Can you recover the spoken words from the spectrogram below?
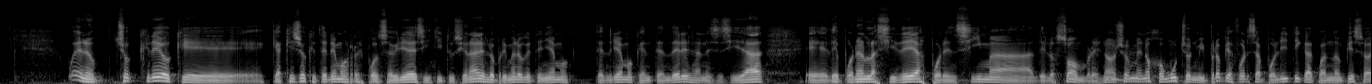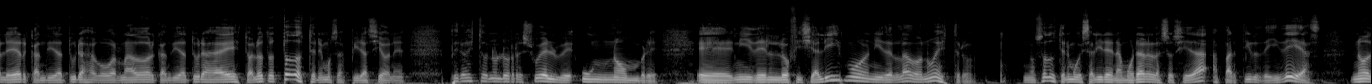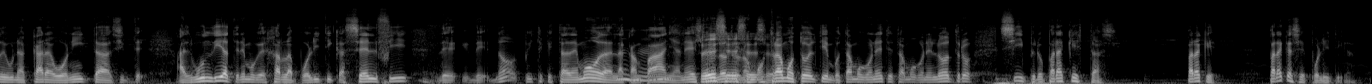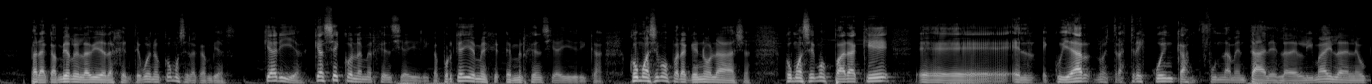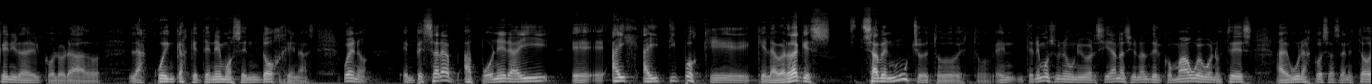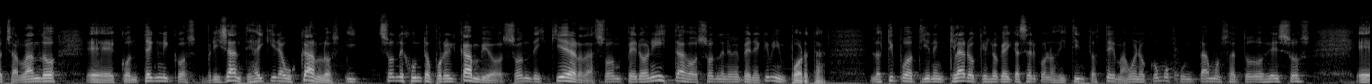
Bueno, yo creo que, aquellos que tenemos responsabilidades institucionales, lo primero que teníamos, tendríamos que entender es la necesidad eh, de poner las ideas por encima de los hombres. ¿no? Yo me enojo mucho en mi propia fuerza política cuando empiezo a leer candidaturas a gobernador, candidaturas a esto, al otro. Todos tenemos aspiraciones, pero esto no lo resuelve un nombre, eh, ni del oficialismo ni del lado nuestro nosotros tenemos que salir a enamorar a la sociedad a partir de ideas, no de una cara bonita. algún día tenemos que dejar la política selfie, de, ¿no? Viste que está de moda en la campaña, en esto, en el otro. Nos mostramos todo el tiempo, estamos con este, estamos con el otro. Sí, pero ¿para qué estás? ¿Para qué? ¿Para qué haces política? Para cambiarle la vida a la gente. Bueno, ¿cómo se la cambias? ¿Qué harías? ¿Qué haces con la emergencia hídrica? ¿Por qué hay emergencia hídrica? ¿Cómo hacemos para que no la haya? ¿Cómo hacemos para que eh, el, cuidar nuestras tres cuencas fundamentales, la del Limay, la del Neuquén y la del Colorado, las cuencas que tenemos endógenas? Bueno, empezar a, poner ahí, eh, eh, hay, hay tipos que, que la verdad que saben mucho de todo esto. tenemos una Universidad Nacional del Comahue, bueno, ustedes algunas cosas han estado charlando eh, con técnicos brillantes, hay que ir a buscarlos. Y son de Juntos por el Cambio, son de izquierda, son peronistas o son del MPN, ¿qué me importa? Los tipos tienen claro qué es lo que hay que hacer con los distintos temas. Bueno, ¿cómo juntamos a todos esos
